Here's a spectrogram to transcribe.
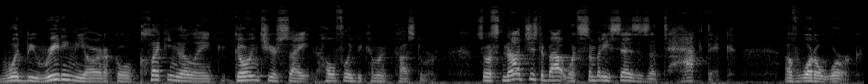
would be reading the article, clicking the link, going to your site, hopefully becoming a customer. So it's not just about what somebody says is a tactic of what'll work.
